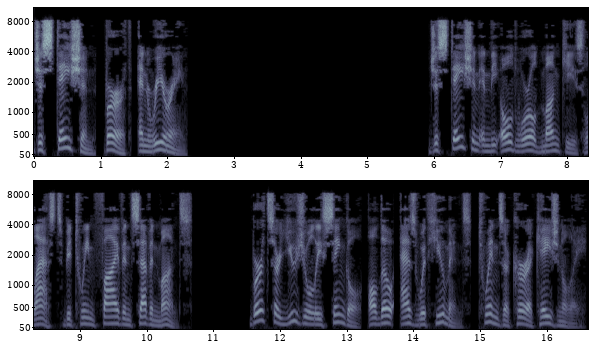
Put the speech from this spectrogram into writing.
Gestation, birth, and rearing Gestation in the Old World monkeys lasts between 5 and 7 months. Births are usually single, although, as with humans, twins occur occasionally.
